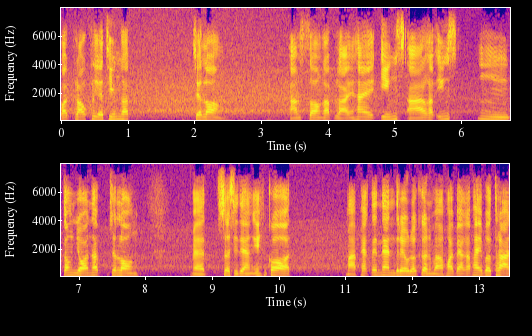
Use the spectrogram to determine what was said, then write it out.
วัดเพลาเคลียร์ทิ้งครับเชนลอง อาร์มสตองครับไหลให้อิงส์อาร์ครับอิงส์ต้องย้อนครับจะลองแมตเสื้อสีแดงเองก็มาแพ็คได้แน่นเร็วเหลือเกินมาฮอยแบกครับให้เบอร์ทราน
